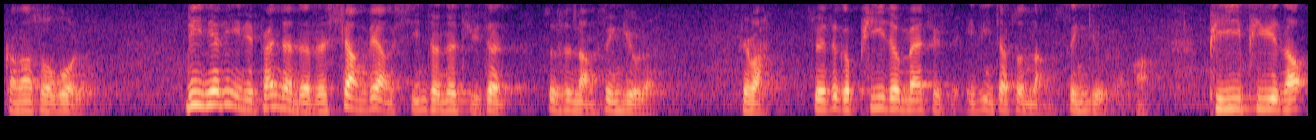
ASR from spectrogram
刚刚说过了，linearly independent 的向量形成的矩阵是不是 non-singular？对吧？所以这个 P 的 matrix 一定叫做 non-singular 啊，P P，然后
